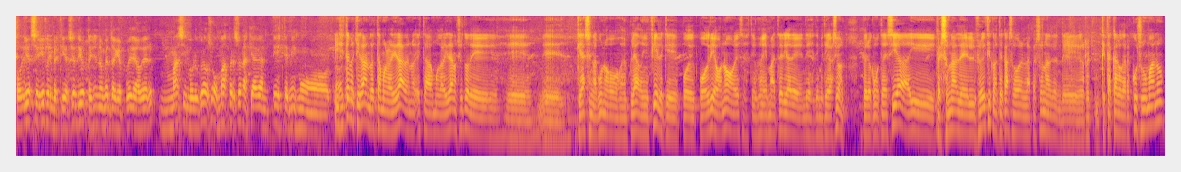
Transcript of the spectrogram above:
¿Podría seguir la investigación, digo, teniendo en cuenta que puede haber más involucrados o más personas que hagan este mismo... Y se está investigando esta moralidad, esta modalidad, ¿no es cierto?, de, eh, que hacen algunos empleados infieles, que podría o no, es, este, es materia de, investigación. Pero como te decía, hay personal del frigorífico, en este caso la persona de, que está a cargo de recursos humanos,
